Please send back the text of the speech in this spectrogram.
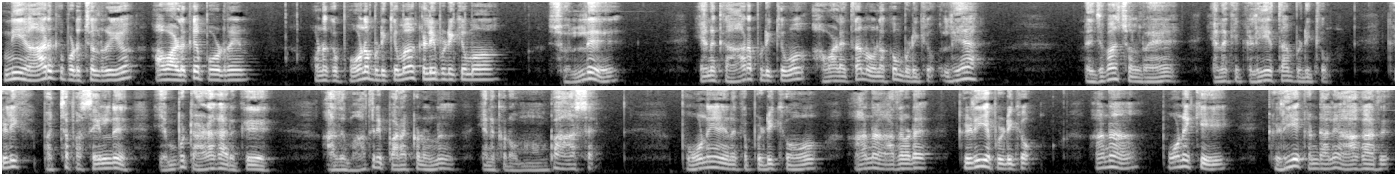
நீ யாருக்கு போட சொல்கிறியோ அவளுக்கே போடுறேன். உனக்கு பூனை பிடிக்குமா கிளி பிடிக்குமா? சொல்லு. எனக்கு யாரை பிடிக்குமோ அவளைத்தான் உனக்கும் பிடிக்கும் இல்லையா? நிஜமாக சொல்கிறேன் எனக்கு கிளியைத்தான் பிடிக்கும். கிளி பச்சை பசைல்னு எம்பிட்டு அழகாக இருக்குது அது மாதிரி பறக்கணும்னு எனக்கு ரொம்ப ஆசை. பூனையும் எனக்கு பிடிக்கும். ஆனால் அதை விட கிளியை பிடிக்கும். ஆனால் பூனைக்கு கிளியை கண்டாலே ஆகாது.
